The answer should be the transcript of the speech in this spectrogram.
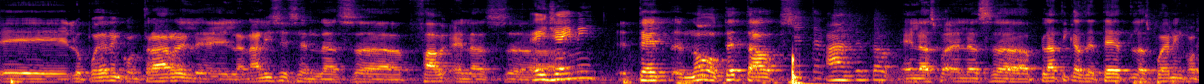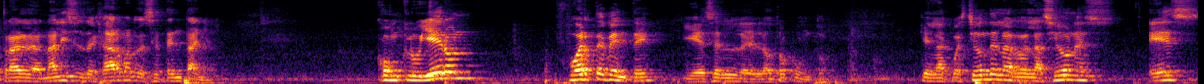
eh, lo pueden encontrar el, el análisis en las... ah, fab- en las ah, Hey, Jamie. TED, no, TED Talks. Ah, intentado. En las, en las ah, pláticas de TED las pueden encontrar el análisis de Harvard de 70 años. Concluyeron fuertemente, y es el, el otro punto, que la cuestión de las relaciones es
